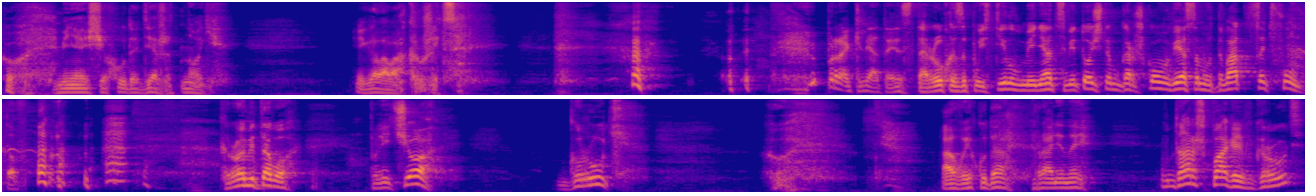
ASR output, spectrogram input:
Фух, меня еще худо держат ноги. И голова кружится. Проклятая старуха запустила в меня цветочным горшком весом в 20 фунтов. Кроме того, плечо, грудь. А вы куда ранены? Удар шпагой в грудь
